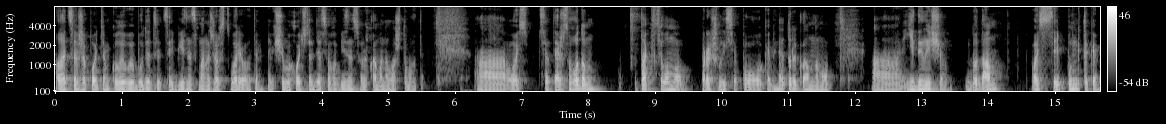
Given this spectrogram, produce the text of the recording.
Але це вже потім, коли ви будете цей бізнес-менеджер створювати, якщо ви хочете для свого бізнесу рекламу налаштувати. А, Ось, це теж згодом. Так, в цілому пройшлися по кабінету рекламному. А, Єдине, що додам, ось цей пункт таки,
